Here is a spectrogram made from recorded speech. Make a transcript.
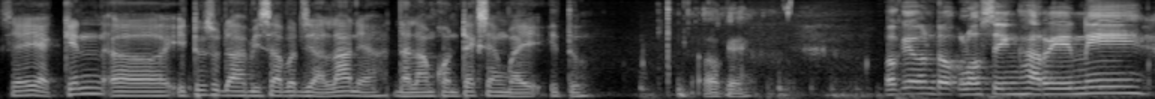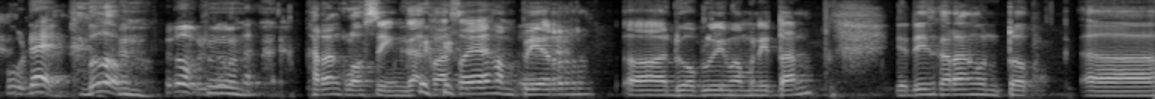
saya yakin eh, itu sudah bisa berjalan ya dalam konteks yang baik itu. Oke. Oke untuk closing hari ini Udah. ya? belum. Sekarang closing nggak kerasa ya hampir eh, 25 menitan. Jadi sekarang untuk eh,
